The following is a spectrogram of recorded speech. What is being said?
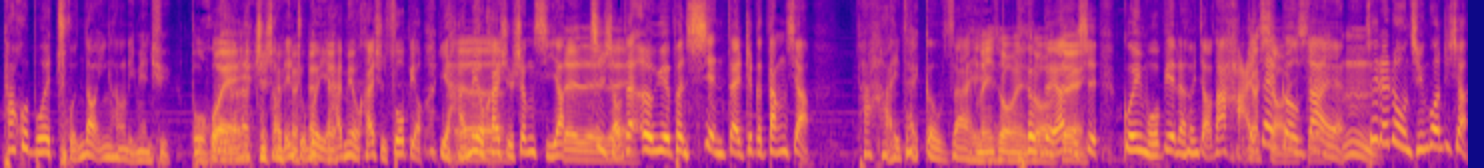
它会不会存到银行里面去？不会啊那至少联准会也还没有开始缩表，也还没有开始升息啊。对对对至少在二月份，现在这个当下。它还在购债，没错没错对不对？它对只是规模变得很小，它还在购债，哎、嗯所以在这种情况之下，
